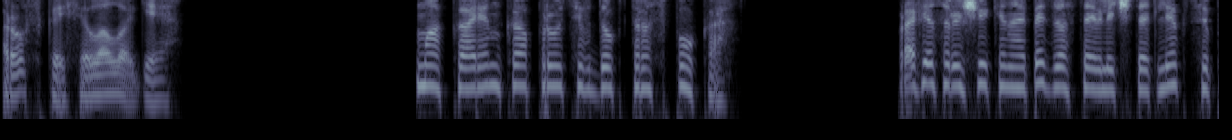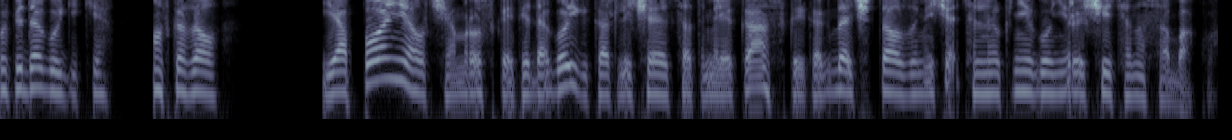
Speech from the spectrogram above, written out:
русской филологии. Макаренко против доктора Спока. Профессора Щукина опять заставили читать лекцию по педагогике. Он сказал, «Я понял, чем русская педагогика отличается от американской, когда читал замечательную книгу «Не рычите на собаку».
